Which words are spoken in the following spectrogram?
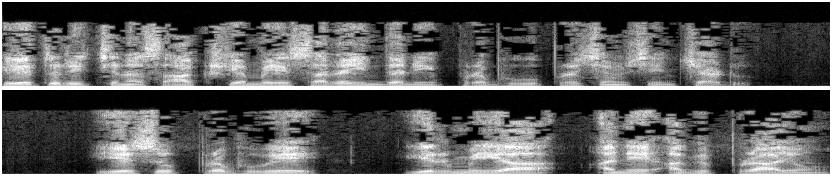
పేతురిచ్చిన సాక్ష్యమే సరైందని ప్రభువు ప్రశంసించాడు. యేసు ప్రభువే ఇర్మియా అనే అభిప్రాయం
